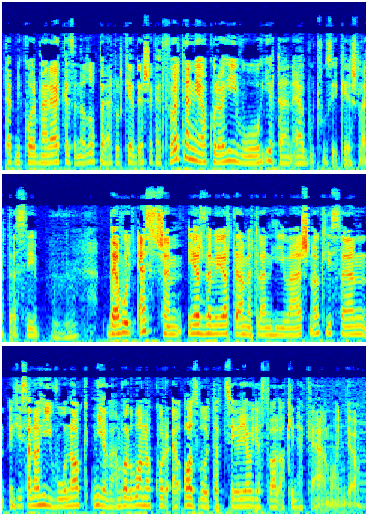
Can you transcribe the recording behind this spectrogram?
tehát mikor már elkezdene az operátor kérdéseket föltenni, akkor a hívó hirtelen elbúcsúzik és leteszi. Uh-huh. De hogy ezt sem érzem értelmetlen hívásnak, hiszen, hiszen a hívónak nyilvánvalóan akkor az volt a célja, hogy ezt valakinek elmondja.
